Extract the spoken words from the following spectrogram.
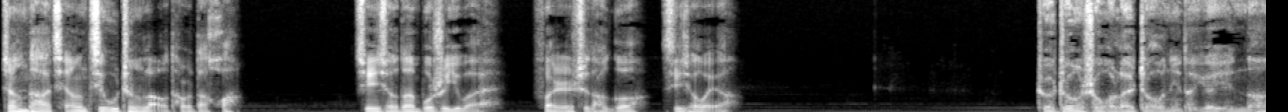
张大强纠正老头的话：“秦小丹不是意外，犯人是他哥秦小伟啊。”这正是我来找你的原因呢。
